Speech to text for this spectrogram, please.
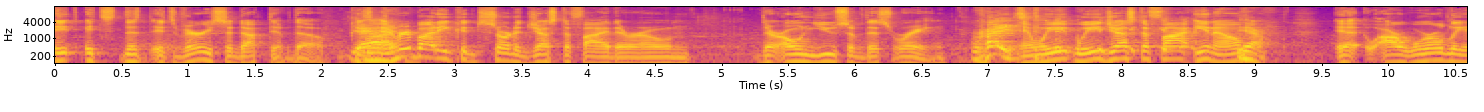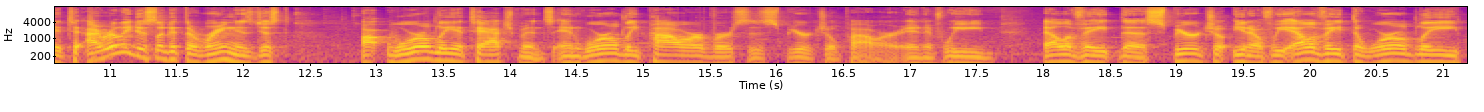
it it's it's very seductive though, 'Cause Yeah. everybody could sort of justify their own their own use of this ring, Right. And we we justify, you know, Yeah. It, our worldly. Atta- I really just look at the ring as just our worldly attachments and worldly power versus spiritual power, and if we elevate the spiritual, you know, if we elevate the worldly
